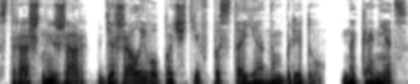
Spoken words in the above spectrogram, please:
Страшный жар держал его почти в постоянном бреду. Наконец,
